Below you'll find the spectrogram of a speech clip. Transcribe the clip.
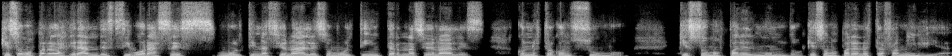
¿Qué somos para las grandes y voraces multinacionales o multiinternacionales con nuestro consumo? ¿Qué somos para el mundo? ¿Qué somos para nuestra familia?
